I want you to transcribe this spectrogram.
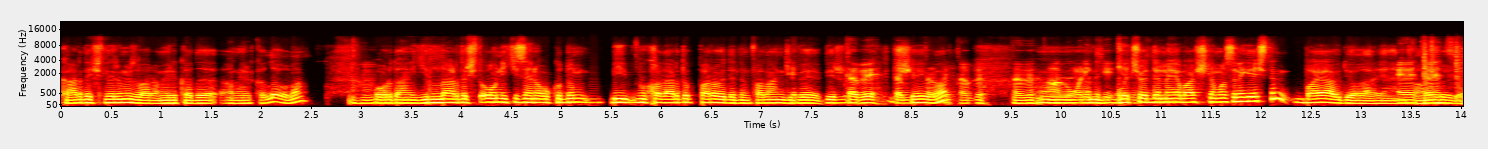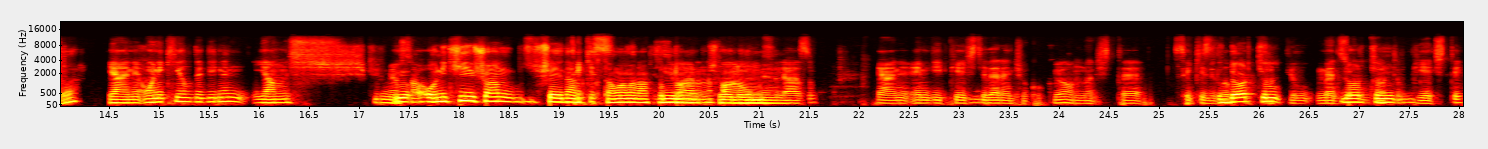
kardeşlerimiz var Amerika'da Amerikalı olan. Hı hı. Orada hani yıllardır işte 12 sene okudum bir bu kadar da para ödedim falan gibi bir Tabii tabii şey tabii, var. tabii tabii. Ha, Abi yani 12 geç 12 ödemeye başlamasını geçtim. Bayağı ödüyorlar yani. Evet, Fazla evet. ödüyorlar. Yani 12 yıl dediğinin yanlış bilmiyorsam 12'yi şu an şeyden 8 tamamen aklımdan söyledim olması yani. lazım. Yani MD PhD'ler en çok okuyor. Onlar işte 8 yıl, Dört yıl- 4 yıl school, dört yıl- 4 yıl PhD.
